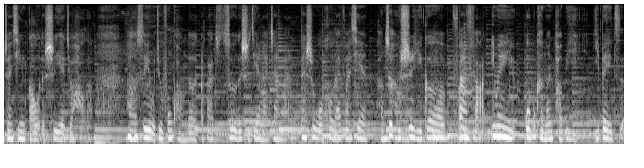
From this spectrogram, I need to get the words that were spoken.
专心搞我的事业就好了。啊，所以我就疯狂的把所有的时间来占满，但是我后来发现，这不是一个办法，因为我不可能逃避一辈子，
